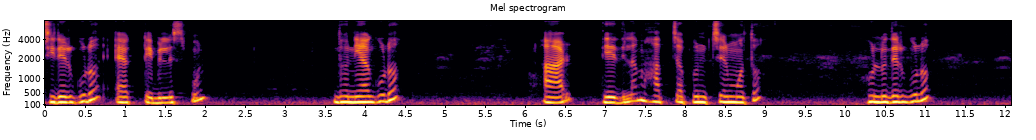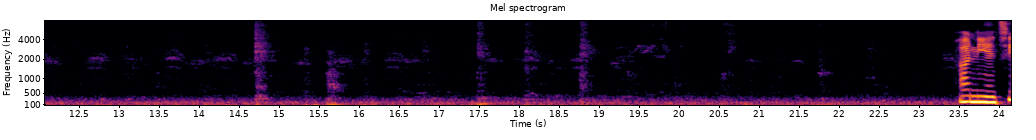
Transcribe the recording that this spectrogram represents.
জিরের গুঁড়ো, এক টেবিল স্পুন ধনিয়া গুঁড়ো, আর দিয়ে দিলাম হাফ চামচের মতো হলুদের গুঁড়ো। আর নিয়েছি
